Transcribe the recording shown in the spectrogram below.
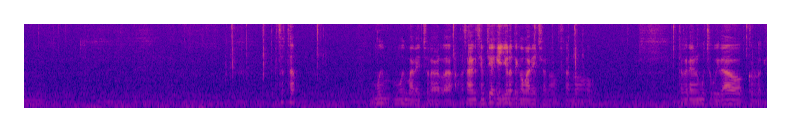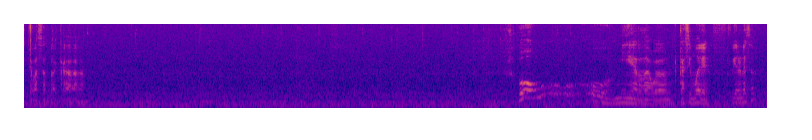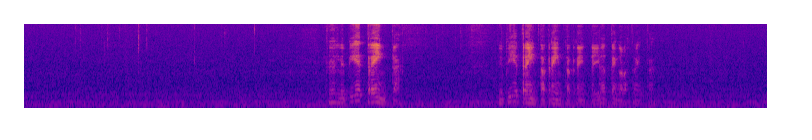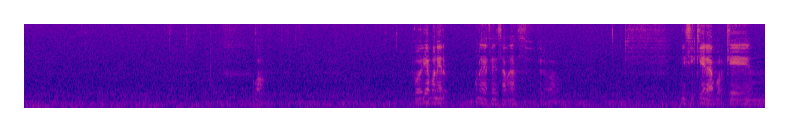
esto está muy muy mal hecho, la verdad. O sea, en el sentido de que yo lo tengo mal hecho, ¿no? O sea, no... Tengo que tener mucho cuidado con lo que esté pasando acá. ¡Oh! ¡Uh! Mierda, weón. Casi muere. ¿Vieron eso? Entonces le pide 30. Me pide 30, 30, 30 y no tengo los 30. Wow. Podría poner una defensa más, pero ni siquiera porque mm,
